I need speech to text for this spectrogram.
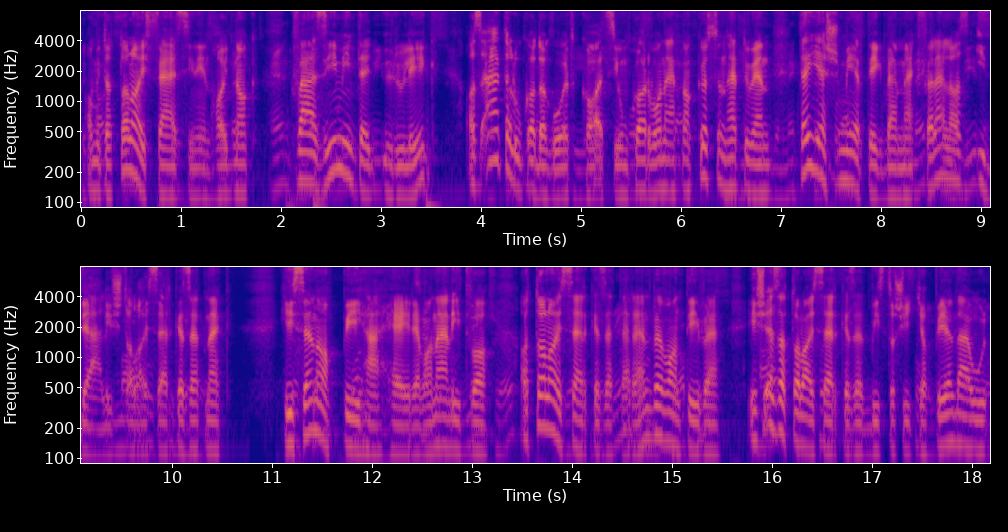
amit a talaj felszínén hagynak, kvázi mint egy ürülék, az általuk adagolt kalciumkarbonátnak köszönhetően teljes mértékben megfelel az ideális talajszerkezetnek hiszen a pH helyre van állítva, a talajszerkezete rendbe van téve, és ez a talajszerkezet biztosítja például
